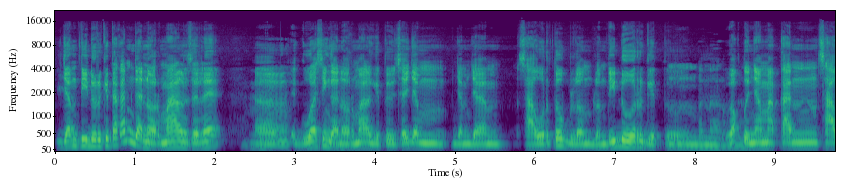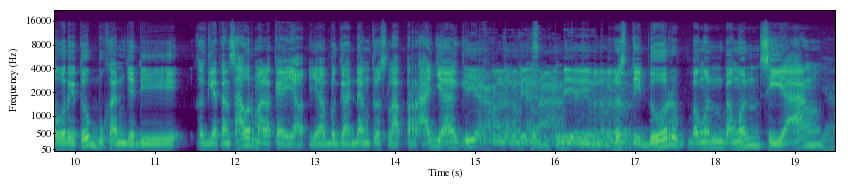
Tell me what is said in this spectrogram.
jam tidur kita kan nggak normal misalnya Nah, eh, gua sih nggak normal gitu. Saya jam jam jam sahur tuh belum belum tidur gitu. Hmm, benar benar. waktunya makan sahur itu bukan jadi kegiatan sahur malah kayak ya, ya begadang terus lapar aja gitu Iya karena udah kebiasaan iya iya benar-benar. terus tidur bangun bangun siang Ya.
